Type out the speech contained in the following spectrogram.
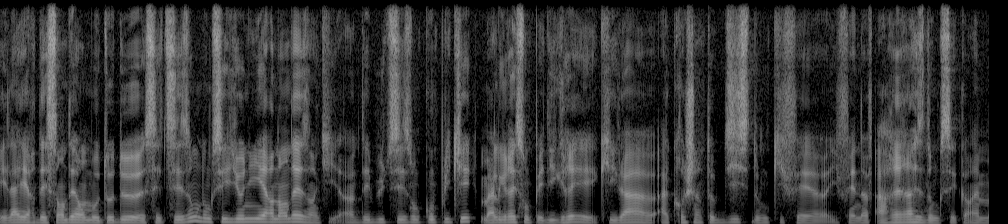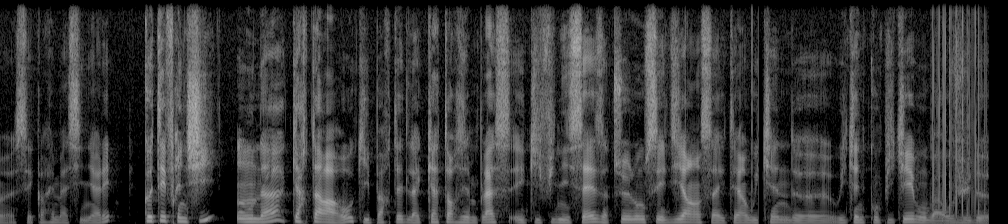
et là il redescendait en moto 2 euh, cette saison. Donc c'est Yoni Hernandez hein, qui a un début de saison compliqué malgré son pédigré et qui là accroche un top 10 donc il fait, euh, il fait 9 à RRS donc c'est quand même, c'est quand même à signaler. Côté Frenchy, on a Cartararo qui partait de la 14e place et qui finit 16. Selon ses dires, hein, ça a été un week-end euh, week compliqué. Bon, bah, au, vu de,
